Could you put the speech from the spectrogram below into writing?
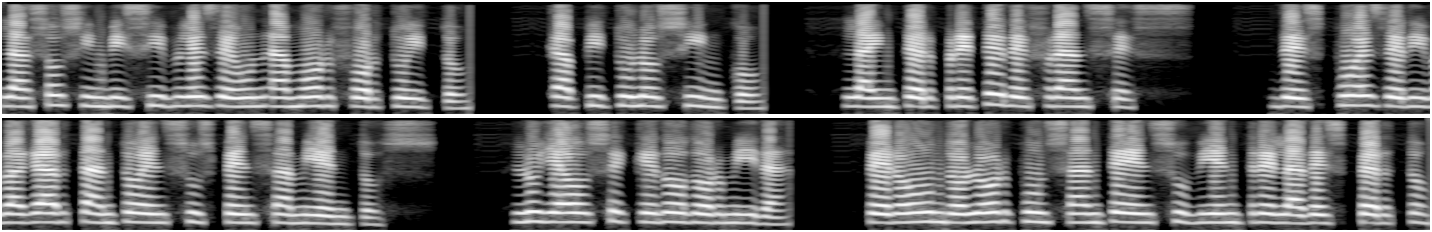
Lazos invisibles de un amor fortuito. Capítulo 5. La intérprete de Frances. Después de divagar tanto en sus pensamientos, Luyao se quedó dormida, pero un dolor punzante en su vientre la despertó,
